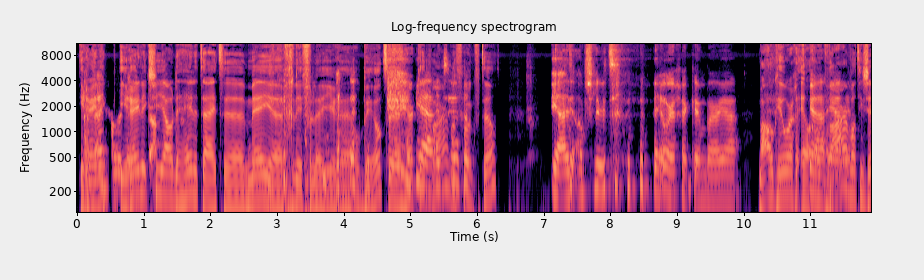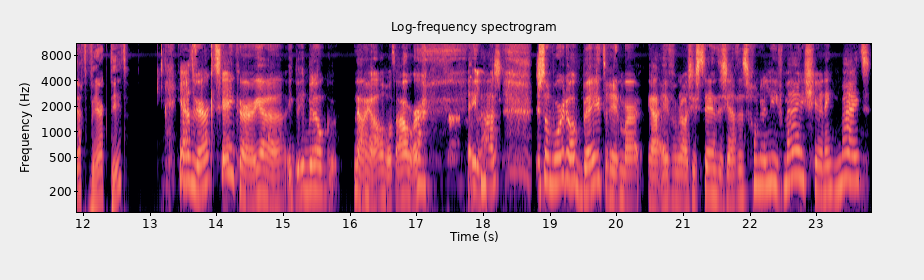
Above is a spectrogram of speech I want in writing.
Irene, Irene, ik zie jou de hele tijd eh mee eh, gniffelen hier eh, op beeld. Eh, herkenbaar, Ja, wat Frank vertelt? Ja, absoluut. Heel erg herkenbaar, ja. Maar ook heel erg eh, ook ja, waar ja. wat hij zegt. Werkt dit? Ja, het werkt zeker. Ja, ik, ik ben ook, nou ja, al wat ouder. Helaas. Dus dan worden we ook beter in. Maar ja, een van mijn assistenten ja, dat is gewoon een lief meisje. En ik denk, meid,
